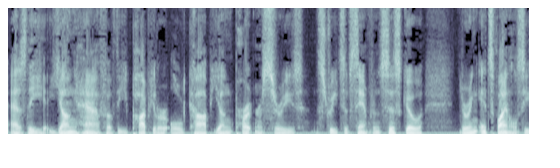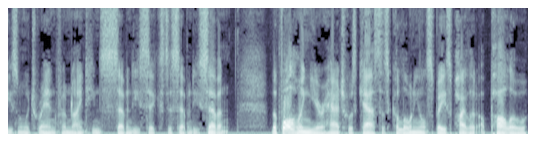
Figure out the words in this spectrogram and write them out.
as the young half of the popular old cop young partner series The Streets of San Francisco during its final season, which ran from 1976 to 77. The following year, Hatch was cast as colonial space pilot Apollo,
